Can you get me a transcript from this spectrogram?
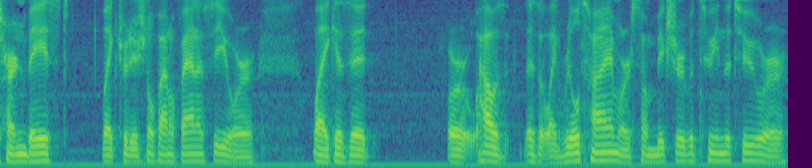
turn based like traditional Final Fantasy or like is it or how is it is it like real time or some mixture between the two or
